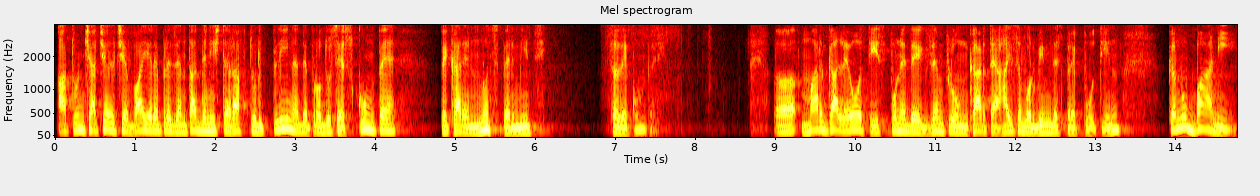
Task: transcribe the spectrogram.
atunci acel ceva e reprezentat de niște rafturi pline de produse scumpe pe care nu-ți permiți să le cumperi. Uh, Mark Galeotti spune, de exemplu, în cartea Hai să vorbim despre Putin, că nu banii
